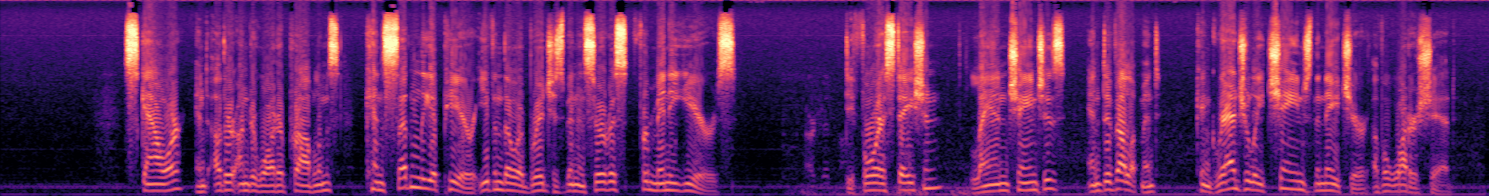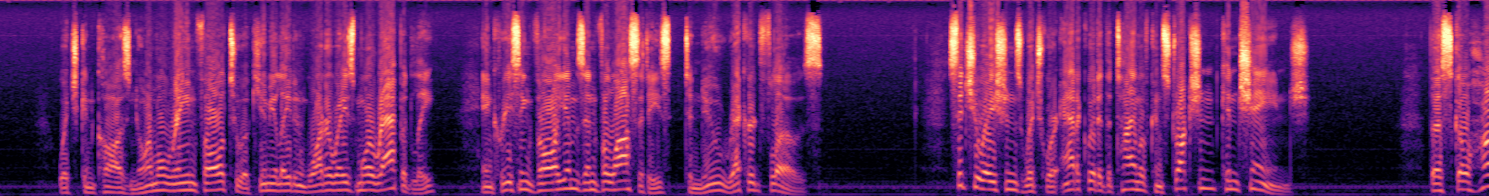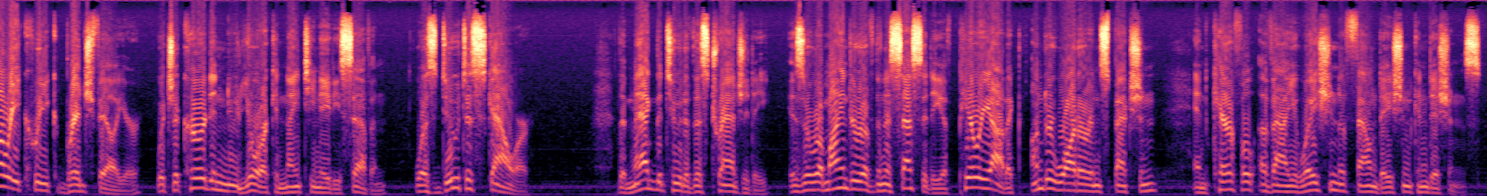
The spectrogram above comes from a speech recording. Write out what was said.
Scour and other underwater problems can suddenly appear even though a bridge has been in service for many years. Deforestation, land changes, and development can gradually change the nature of a watershed, which can cause normal rainfall to accumulate in waterways more rapidly, increasing volumes and velocities to new record flows. Situations which were adequate at the time of construction can change. The Schoharie Creek bridge failure, which occurred in New York in 1987, was due to scour. The magnitude of this tragedy is a reminder of the necessity of periodic underwater inspection and careful evaluation of foundation conditions.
